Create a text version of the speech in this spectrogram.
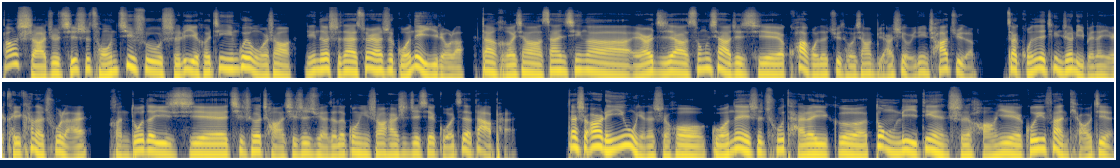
当时啊，就其实从技术实力和经营规模上，宁德时代虽然是国内一流了，但和像三星啊、LG 啊、松下这些跨国的巨头相比，还是有一定差距的。在国内的竞争里边呢，也可以看得出来，很多的一些汽车厂其实选择的供应商还是这些国际的大牌。但是二零一五年的时候，国内是出台了一个动力电池行业规范条件，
